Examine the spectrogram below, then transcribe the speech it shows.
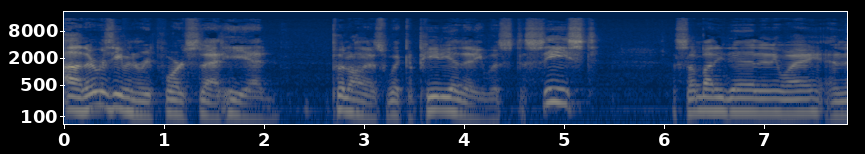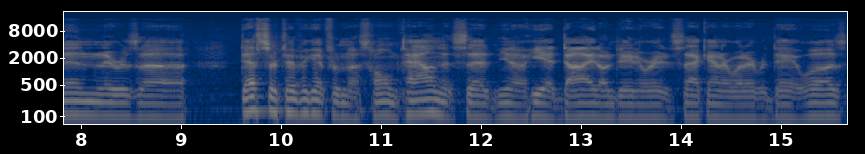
Uh, there was even reports that he had put on his Wikipedia that he was deceased. Somebody did anyway, and then there was a death certificate from his hometown that said, you know, he had died on January the second or whatever day it was.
